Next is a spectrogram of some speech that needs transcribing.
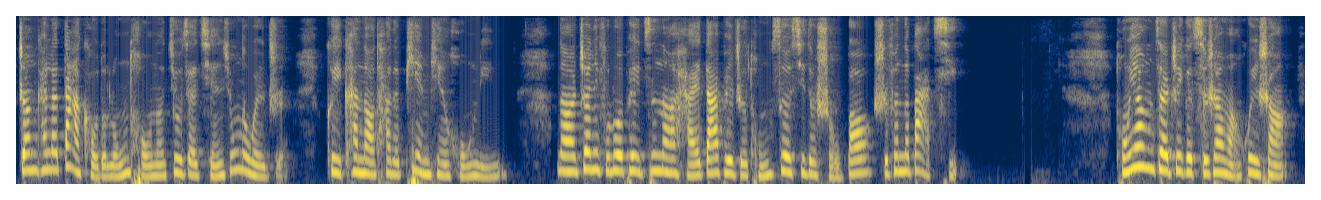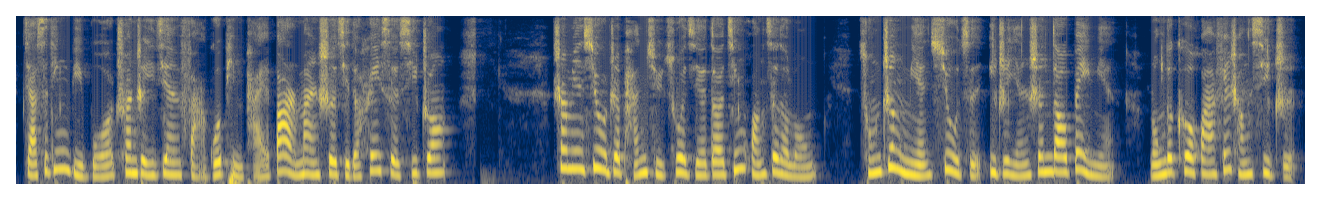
张开了大口的龙头呢就在前胸的位置，可以看到它的片片红鳞。那詹妮弗·洛佩兹呢还搭配着同色系的手包，十分的霸气。同样在这个慈善晚会上。贾斯汀·比伯穿着一件法国品牌巴尔曼设计的黑色西装，上面绣着盘曲错节的金黄色的龙，从正面袖子一直延伸到背面，龙的刻画非常细致，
